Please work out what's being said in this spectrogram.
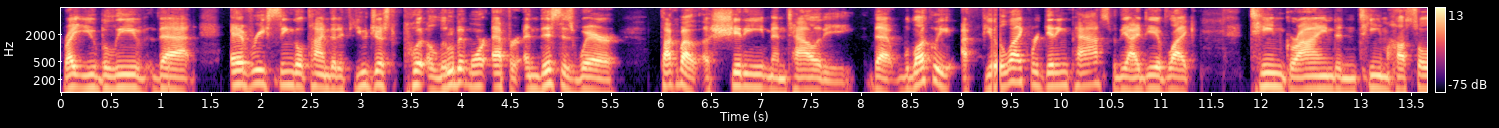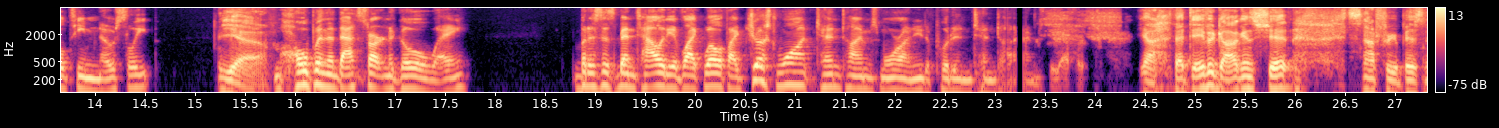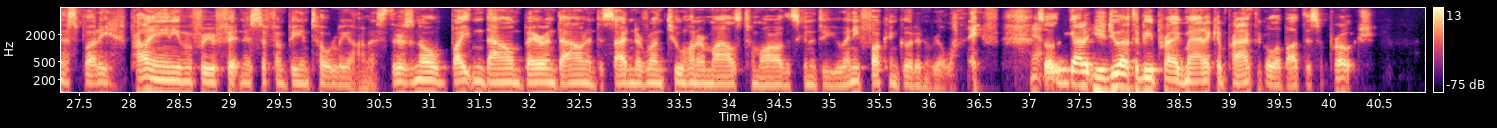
right? You believe that every single time that if you just put a little bit more effort, and this is where talk about a shitty mentality that luckily I feel like we're getting past with the idea of like team grind and team hustle, team no sleep. Yeah. I'm hoping that that's starting to go away. But it's this mentality of like, well, if I just want 10 times more, I need to put in 10 times the effort. Yeah, that David Goggins shit, it's not for your business, buddy. Probably ain't even for your fitness, if I'm being totally honest. There's no biting down, bearing down, and deciding to run 200 miles tomorrow that's going to do you any fucking good in real life. Yeah. So you got you do have to be pragmatic and practical about this approach.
